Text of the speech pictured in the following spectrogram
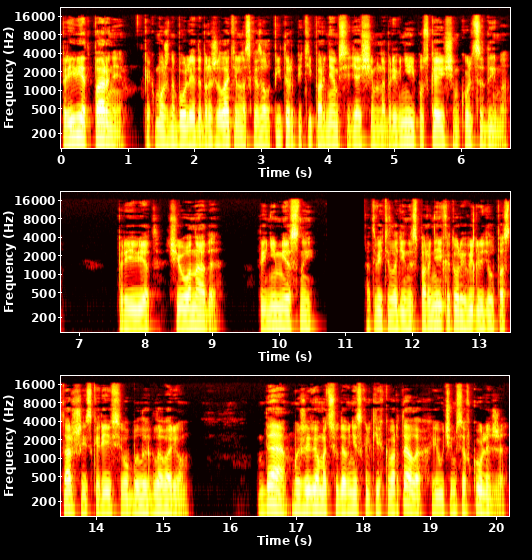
«Привет, парни!» — как можно более доброжелательно сказал Питер пяти парням, сидящим на бревне и пускающим кольца дыма. «Привет. Чего надо?» «Ты не местный», — ответил один из парней, который выглядел постарше и, скорее всего, был их главарем. «Да, мы живем отсюда в нескольких кварталах и учимся в колледже.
